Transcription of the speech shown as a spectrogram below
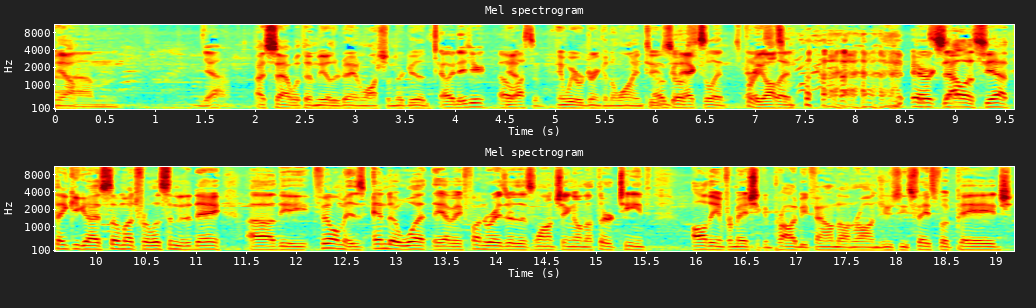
Yeah. Um, yeah. I sat with them the other day and watched them. They're good. Oh, did you? Oh, Yeah. awesome. And we were drinking the wine too. Oh, so excellent. It's pretty Excellent. awesome. Eric Zalace, yeah, thank you guys so much for listening today. Uh, the film is Endo What. They have a fundraiser that's launching on the 13th. All the information can probably be found on Raw and Juicy's Facebook page.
